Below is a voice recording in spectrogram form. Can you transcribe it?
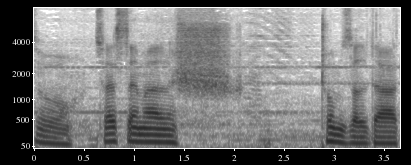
So, zuerst einmal Sturmsoldat.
